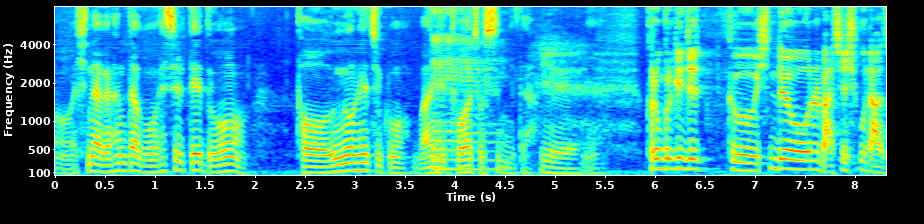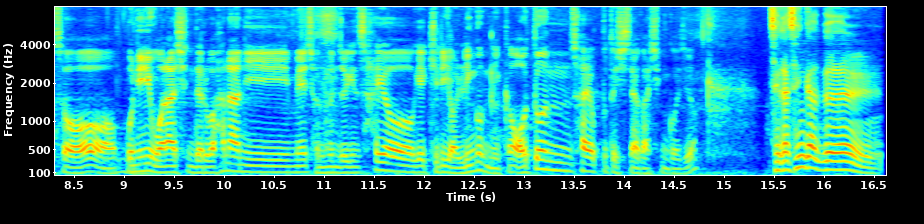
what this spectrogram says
어, 신학을 한다고 했을 때도 더 응원해주고 많이 네. 도와줬습니다. 예. 그럼 그렇게 이제 그 신대원을 마치시고 나서 본인이 원하신 대로 하나님의 전문적인 사역의 길이 열린 겁니까? 어떤 사역부터 시작하신 거죠? 제가 생각을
